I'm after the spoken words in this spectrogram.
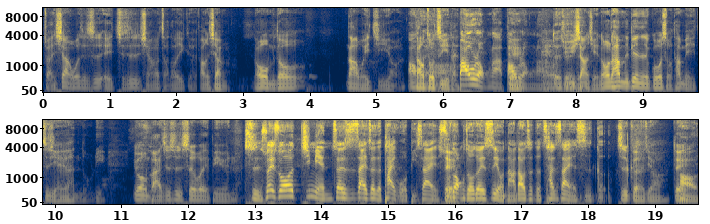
转向，或者是诶、只是想要找到一个方向，然后我们都纳为己有，哦当做自己的，包容啦，包容啦，对，继续向前。然后他们变成国手，他们也自己也很努力，因为我们本来就是社会的边缘人。是，所以说今年这是在这个泰国比赛，苏龙舟队是有拿到这个参赛的资格，资格就对。好，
